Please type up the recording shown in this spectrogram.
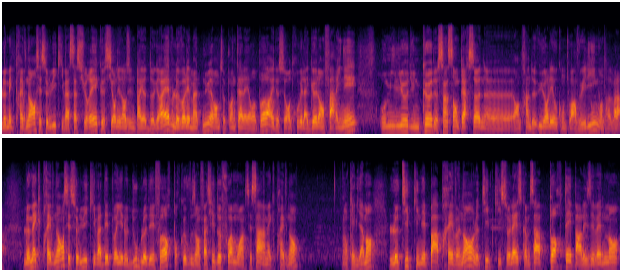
Le mec prévenant, c'est celui qui va s'assurer que si on est dans une période de grève, le vol est maintenu avant de se pointer à l'aéroport et de se retrouver la gueule enfarinée au milieu d'une queue de 500 personnes euh, en train de hurler au comptoir Vueling. Voilà. Le mec prévenant, c'est celui qui va déployer le double d'efforts pour que vous en fassiez deux fois moins. C'est ça un mec prévenant. Donc évidemment, le type qui n'est pas prévenant, le type qui se laisse comme ça porter par les événements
